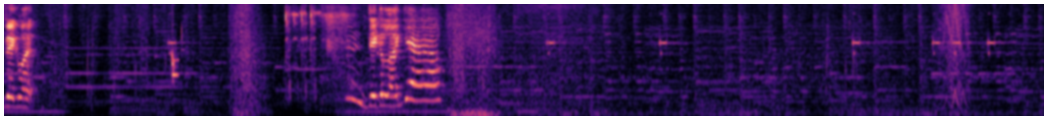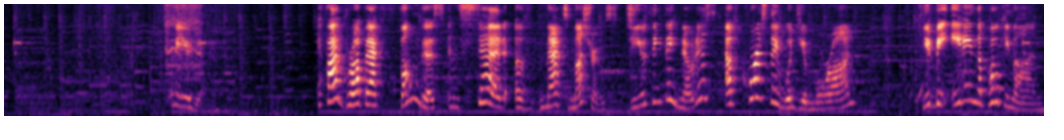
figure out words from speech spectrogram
Diglett. Diglett, hmm, yeah. What are you doing? If I brought back fungus instead of max mushrooms, do you think they'd notice? Of course they would, you moron. You'd be eating the Pokemon.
